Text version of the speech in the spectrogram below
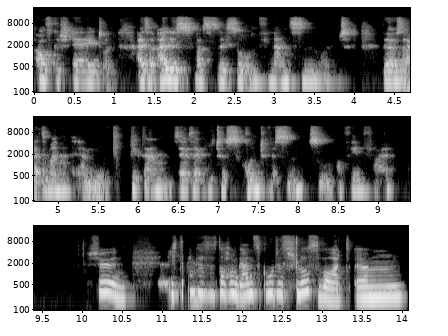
aufgestellt und also alles, was sich so um Finanzen und Börse, also man ähm, kriegt da ein sehr, sehr gutes Grundwissen zu, auf jeden Fall. Schön. Ich denke, das ist doch ein ganz gutes Schlusswort. Ähm,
